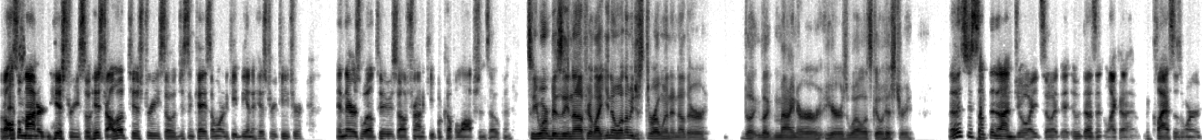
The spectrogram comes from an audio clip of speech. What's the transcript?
But also that's... minored in history. So history, I loved history. So just in case I wanted to keep being a history teacher in there as well too. So I was trying to keep a couple options open. So you weren't busy enough. You're like, you know what? Let me just throw in another the like minor here as well. Let's go history. It's just something that I enjoyed. So it, it doesn't like a the classes weren't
